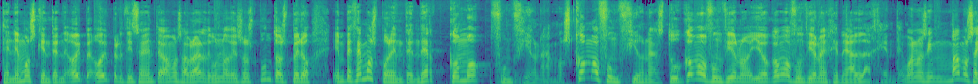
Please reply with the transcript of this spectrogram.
tenemos que entender, hoy, precisamente vamos a hablar de uno de esos puntos, pero empecemos por entender cómo funcionamos. ¿Cómo funcionas tú? ¿Cómo funciono yo? ¿Cómo funciona en general la gente? Bueno, vamos a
